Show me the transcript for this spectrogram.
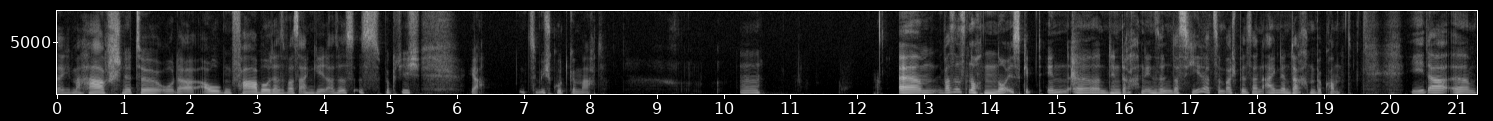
sage ich mal, Haarschnitte oder Augenfarbe oder sowas angeht. Also es ist wirklich, ja, ziemlich gut gemacht. Mhm. Ähm, was es noch Neues gibt in äh, den Dracheninseln, dass jeder zum Beispiel seinen eigenen Drachen bekommt. Jeder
